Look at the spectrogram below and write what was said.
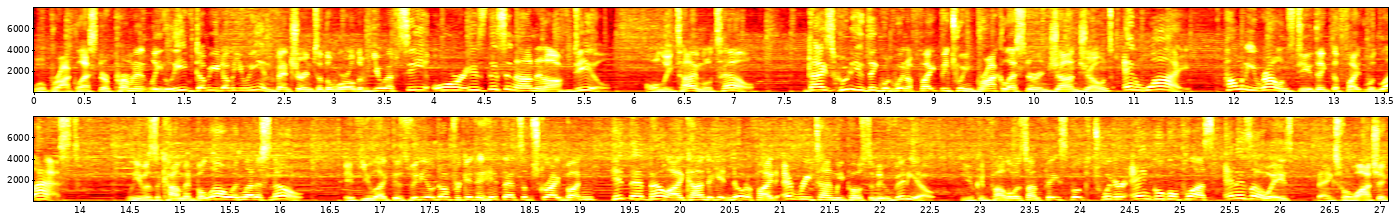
Will Brock Lesnar permanently leave WWE and venture into the world of UFC, or is this an on and off deal? Only time will tell. Guys, who do you think would win a fight between Brock Lesnar and Jon Jones, and why? How many rounds do you think the fight would last? Leave us a comment below and let us know. If you like this video, don't forget to hit that subscribe button, hit that bell icon to get notified every time we post a new video. You can follow us on Facebook, Twitter, and Google+, and as always, thanks for watching.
